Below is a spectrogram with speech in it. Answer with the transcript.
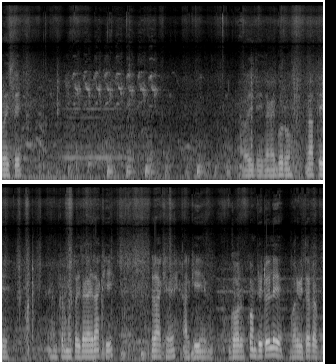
রয়েছে। আর ওই যে এই জায়গায় গরু রাতে এখনকার মতো এই জায়গায় রাখি, রাখে আর কি ঘর কমপ্লিট হইলে ঘরের ভিতরে রাখব।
